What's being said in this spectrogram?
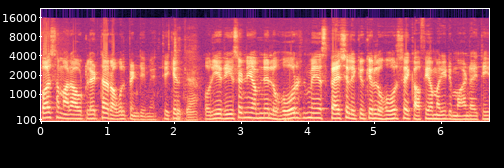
फ़र्स्ट हमारा आउटलेट था रावलपिंडी में ठीक ठीक है। है। और ये रिसेंटली हमने लाहौर में स्पेशली क्योंकि लाहौर से काफ़ी हमारी डिमांड आई थी।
